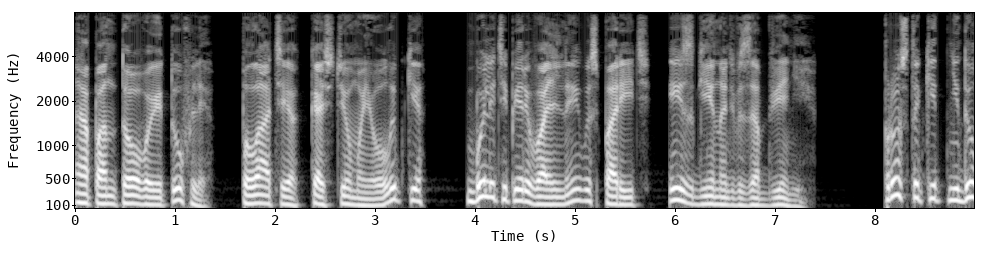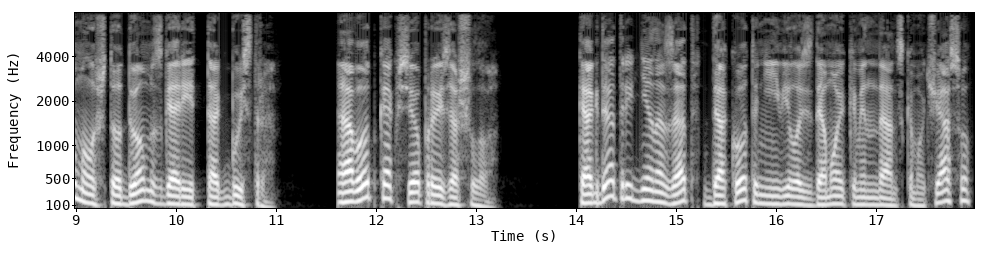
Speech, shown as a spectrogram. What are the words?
А понтовые туфли, платья, костюмы и улыбки были теперь вольны воспарить и сгинуть в забвении. Просто Кит не думал, что дом сгорит так быстро. А вот как все произошло. Когда три дня назад Дакота не явилась домой к комендантскому часу,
